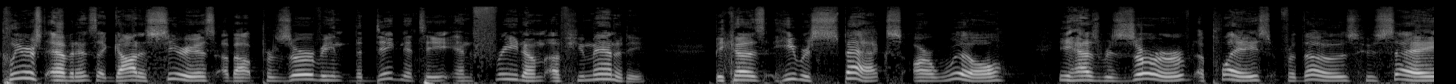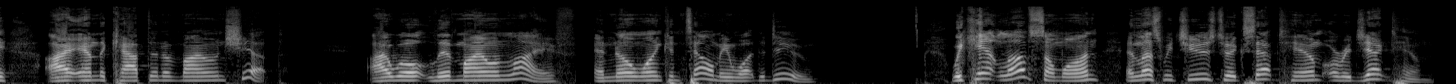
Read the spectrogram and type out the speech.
clearest evidence that God is serious about preserving the dignity and freedom of humanity because he respects our will. He has reserved a place for those who say, I am the captain of my own ship. I will live my own life, and no one can tell me what to do. We can't love someone unless we choose to accept him or reject him.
